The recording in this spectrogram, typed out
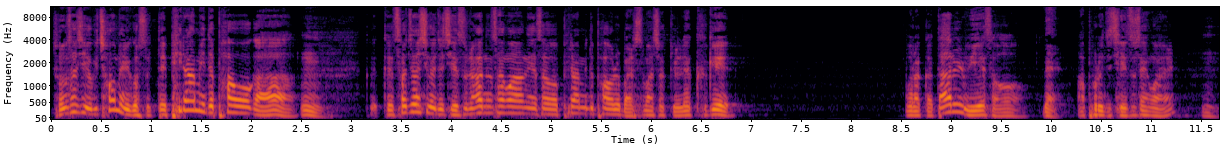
저는 사실 여기 처음에 읽었을 때 피라미드 파워가 음. 그, 그 서지현 씨가 이제 재수를 하는 상황에서 피라미드 파워를 말씀하셨길래 그게 뭐랄까 딸을 위해서 네. 앞으로 이제 재수 생활 음.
